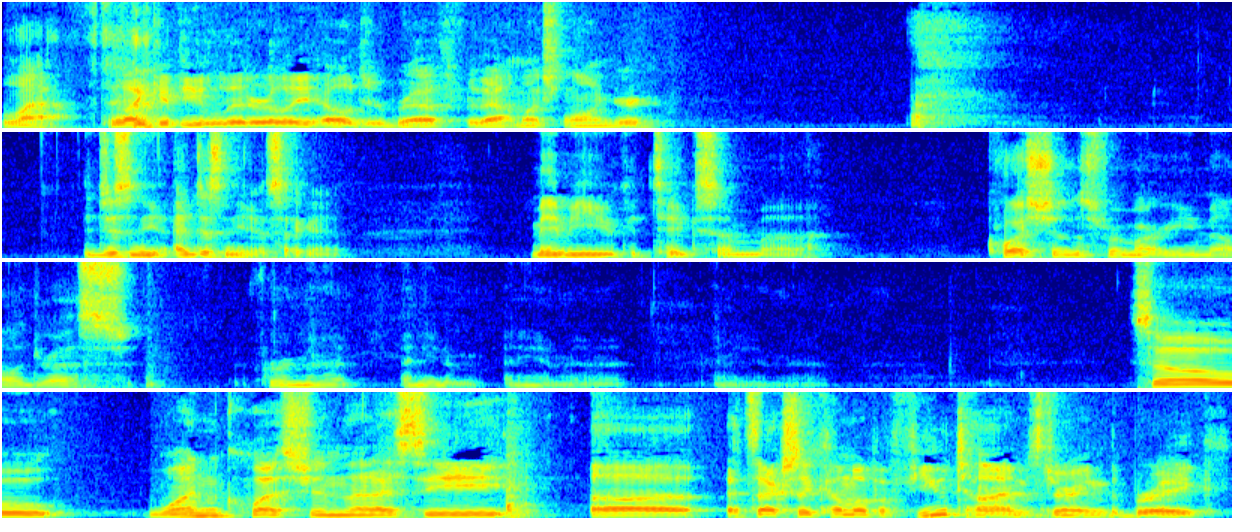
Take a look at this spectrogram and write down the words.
left. Like if you literally held your breath for that much longer. I just need I just need a second. Maybe you could take some uh, questions from our email address for a minute. I need a I need a minute. I need a minute. So, one question that I see, uh, it's actually come up a few times during the break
